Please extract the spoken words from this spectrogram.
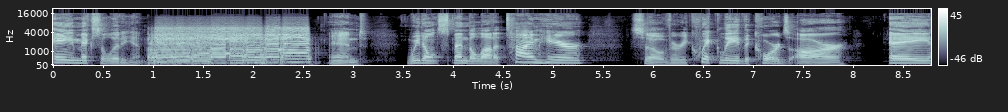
A Mixolydian. And we don't spend a lot of time here, so very quickly the chords are A,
